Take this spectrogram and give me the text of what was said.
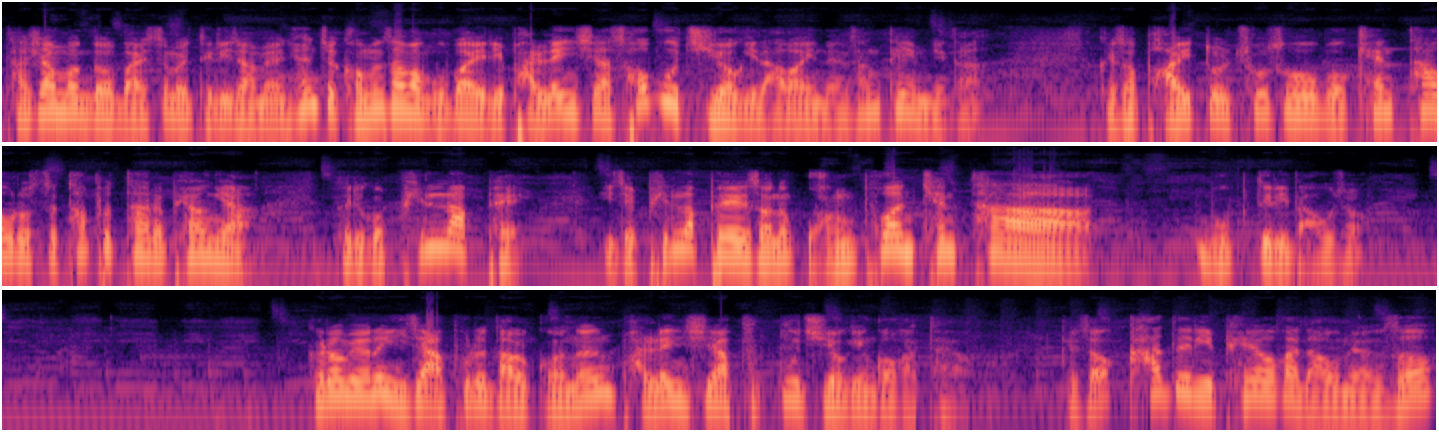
다시 한번 더 말씀을 드리자면 현재 검은 사막 모바일이 발렌시아 서부 지역이 나와 있는 상태입니다. 그래서 바이톨 초소, 뭐 켄타우로스, 타프타르 평야, 그리고 필라페. 이제 필라페에서는 광포한 켄타 몹들이 나오죠. 그러면은 이제 앞으로 나올 거는 발렌시아 북부 지역인 것 같아요. 그래서 카드리 페어가 나오면서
